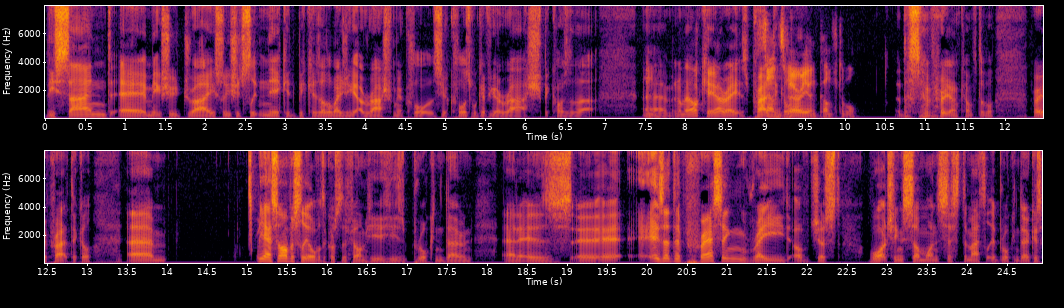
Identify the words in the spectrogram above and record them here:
the sand uh, makes you dry, so you should sleep naked because otherwise you get a rash from your clothes. Your clothes will give you a rash because of that. Um, and I'm like, okay, all right, it's practical. Sounds very uncomfortable. It does sound very uncomfortable, very practical. Um, yeah, so obviously over the course of the film, he he's broken down, and it is uh, it is a depressing ride of just watching someone systematically broken down. Because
